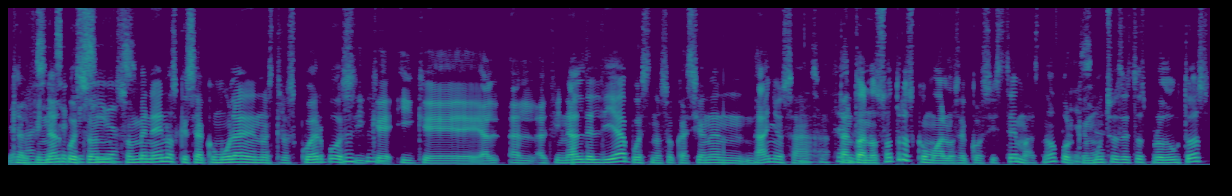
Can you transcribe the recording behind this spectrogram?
que al final pues son, son venenos que se acumulan en nuestros cuerpos y que y que al, al, final del día pues nos ocasionan daños a, tanto a nosotros como a los ecosistemas, ¿no? Porque muchos de estos productos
